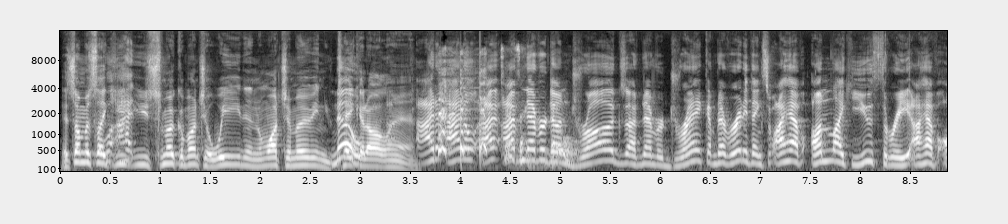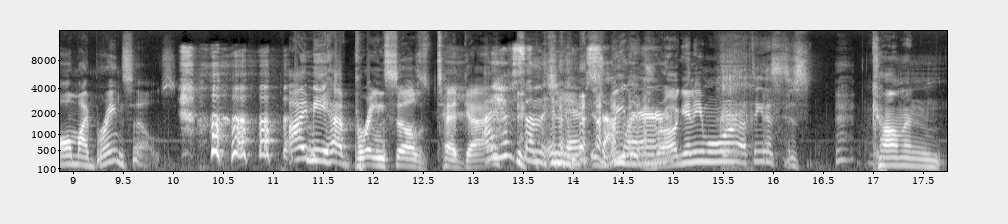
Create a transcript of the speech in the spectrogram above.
it's almost like you, you smoke a bunch of weed and watch a movie and you take it all in. I, I don't. I, I've never done drugs. I've never drank. I've never anything. So I have, unlike you three, I have all my brain cells. I may have brain cells, Ted guy. I have some in there Is weed a drug anymore? I think that's just common.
